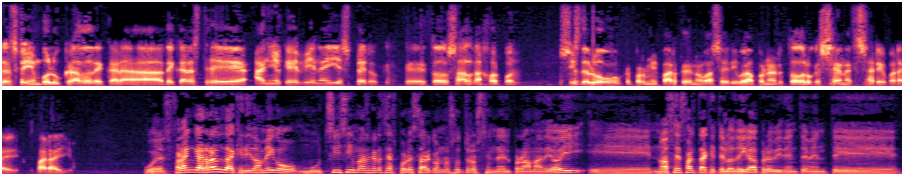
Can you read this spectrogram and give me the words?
estoy involucrado de cara, de cara a este año que viene y espero que, todo salga mejor posible. de luego, que por mi parte no va a ser y voy a poner todo lo que sea necesario para ello. Para ello. Pues Fran Garralda, querido amigo, muchísimas gracias por estar con nosotros en el programa de hoy. Eh, no hace falta que te lo diga, pero evidentemente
